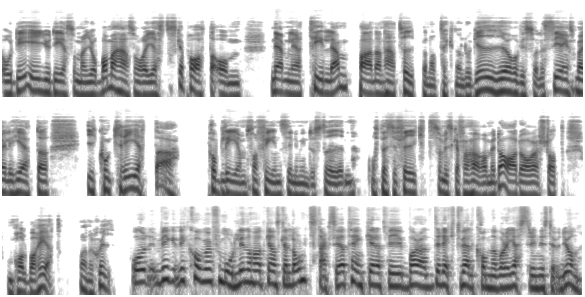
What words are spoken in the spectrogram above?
Och det är ju det som man jobbar med här som våra gäster ska prata om, nämligen att tillämpa den här typen av teknologier och visualiseringsmöjligheter i konkreta problem som finns inom industrin. Och specifikt som vi ska få höra om idag, då har jag förstått om hållbarhet och energi. Och vi, vi kommer förmodligen att ha ett ganska långt snack så jag tänker att vi bara direkt välkomnar våra gäster in i studion.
